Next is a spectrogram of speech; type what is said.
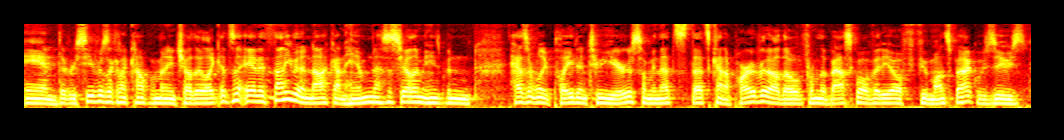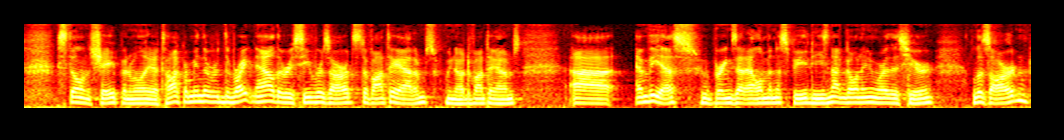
and the receivers are going to complement each other. Like it's and it's not even a knock on him necessarily. I mean, he's been hasn't really played in two years. So, I mean, that's that's kind of part of it. Although from the basketball video a few months back, was he's still in shape and willing to talk. I mean, the, the right now the receivers are it's Davante Adams. We know Davante Adams. Uh, MVS, who brings that element of speed, he's not going anywhere this year. Lazard,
